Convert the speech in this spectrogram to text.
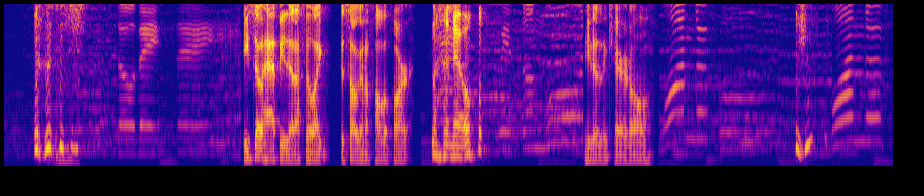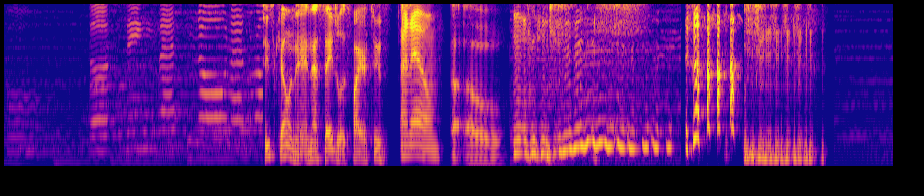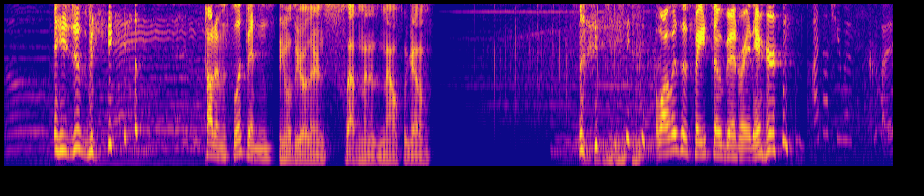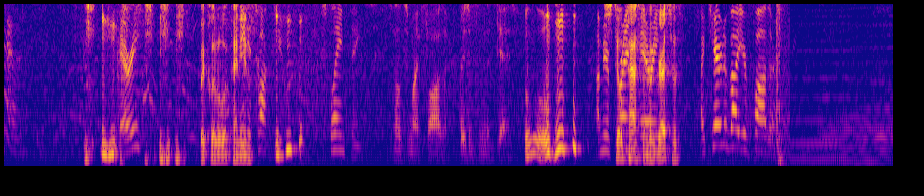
so they say He's so happy that I feel like it's all gonna fall apart. I know. with the moon He doesn't care at all. She's killing it, and that is fire too. I know. Uh oh. so He's just be caught him slipping. He wants to go over there and slap him in his mouth. Look at him. Why was his face so good right there? I thought she was good. Harry? Quick little I need opinion. to talk to you. Explain things. Tell it to my father. Raise him from the dead. Ooh. I'm your Still friend, passive Harry. aggressive. I cared about your father.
